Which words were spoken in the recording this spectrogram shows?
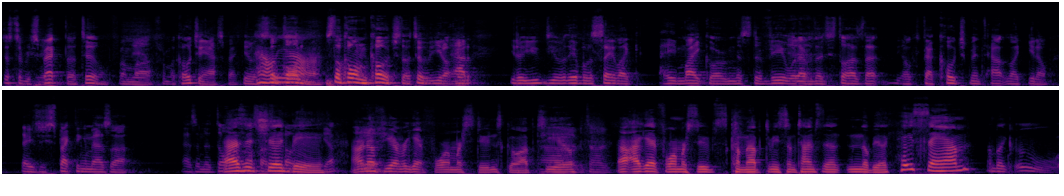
just to respect though too from uh, from a coaching aspect. You know, Hell still call yeah. him, still call him coach though too. You know, add, you know, you you're able to say like, "Hey, Mike" or "Mister V" or whatever. Yeah. That still has that you know that coach mentality. Like you know, that he's respecting him as a as an adult, As it also should coach. be. Yep. I don't know if you ever get former students go up to Oh, you. every time. Uh, I get former students come up to me sometimes and they'll be like, "Hey Sam," I'm like, "Ooh,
